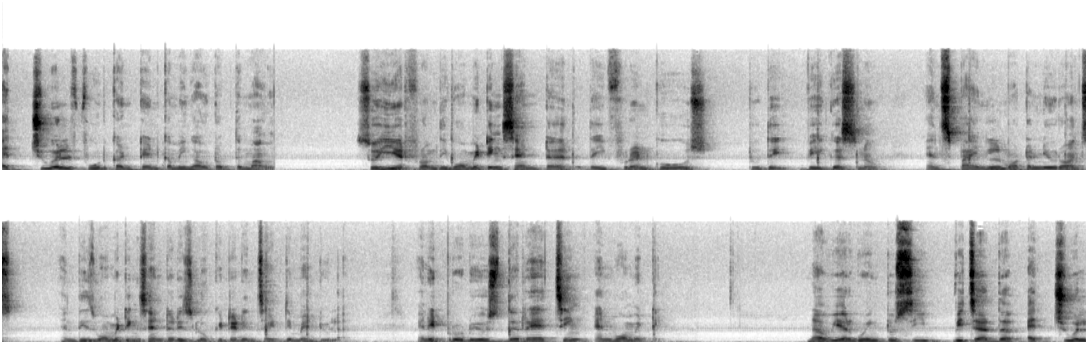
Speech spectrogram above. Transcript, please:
actual food content coming out of the mouth. So here from the vomiting center the efferent goes to the vagus nerve and spinal motor neurons. And this vomiting center is located inside the medulla. And it produces the retching and vomiting now we are going to see which are the actual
